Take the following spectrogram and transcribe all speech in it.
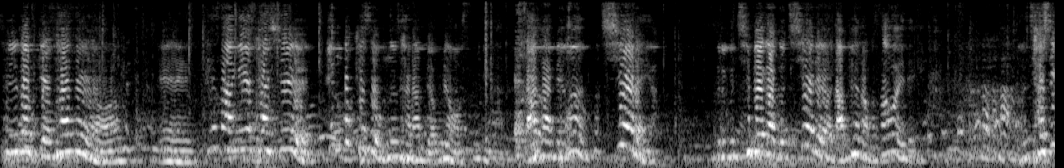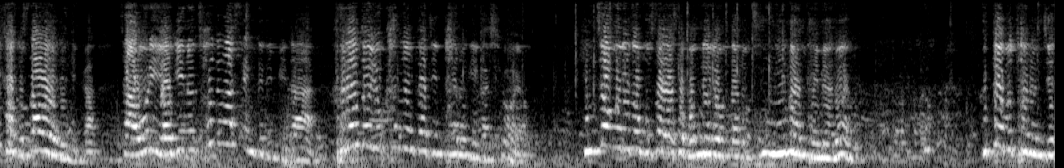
즐겁게 사세요. 예, 세상에 사실 행복해서 없는 사람 몇 명 없습니다. 나가면은 치열해요. 그리고 집에 가도 치열해요. 남편하고 싸워야 되니까. 어, 자식하고 싸워야 되니까. 자, 우리 여기는 초등학생들입니다. 그래도 6학년까지는 다루기가 쉬워요. 김정은이도 무서워서 못 내려온다는 중2만 되면은 그때부터는 이제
